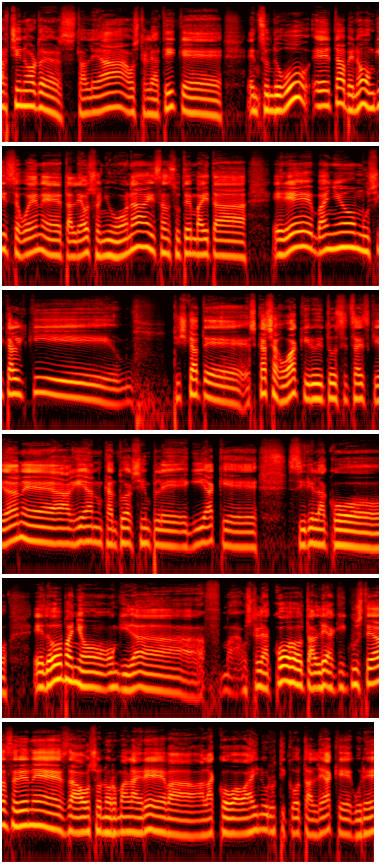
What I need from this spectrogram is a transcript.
Marching Orders taldea Australiatik e, entzun dugu. Eta beno ongi zegoen e, taldea soinu ona izan zuten baita ere baino musikalki pixkat eh, eskasagoak iruditu zitzaizkidan, eh, agian kantuak simple egiak eh, zirelako edo, baino ongi da ba, australiako taldeak ikustea zeren ez da oso normala ere ba, alako hain urrutiko taldeak eh, gure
